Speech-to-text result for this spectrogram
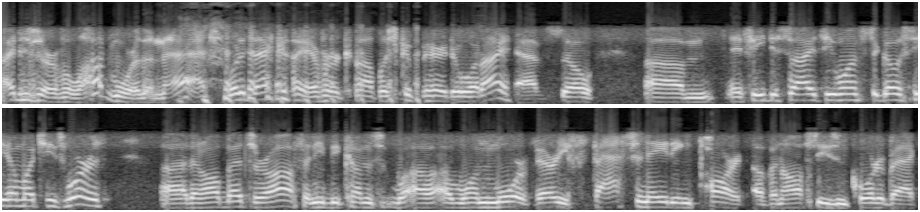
I deserve a lot more than that. What did that guy ever accomplish compared to what I have?" So, um, if he decides he wants to go see how much he's worth, uh, then all bets are off, and he becomes uh, uh one more very fascinating part of an off-season quarterback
